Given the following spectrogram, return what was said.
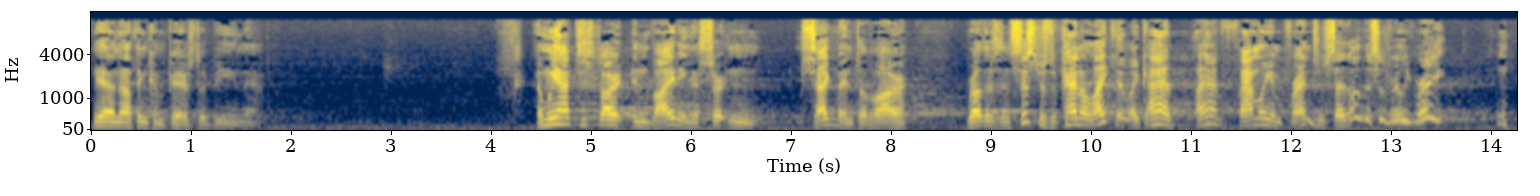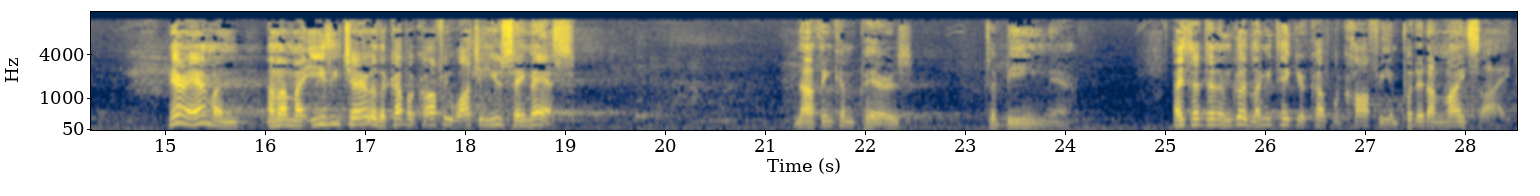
Yeah, nothing compares to being there. And we have to start inviting a certain segment of our brothers and sisters who kind of liked it. Like I have, I have family and friends who said, "Oh, this is really great." Here I am. I'm, I'm on my easy chair with a cup of coffee, watching you say mass. Nothing compares to being there. I said to them, "Good. Let me take your cup of coffee and put it on my side,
